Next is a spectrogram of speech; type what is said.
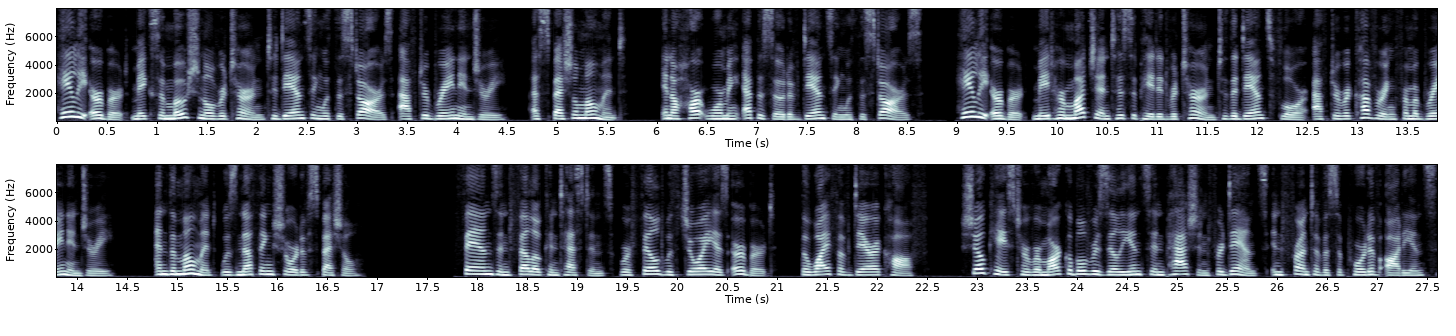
Hayley Erbert makes emotional return to Dancing with the Stars after brain injury, a special moment. In a heartwarming episode of Dancing with the Stars, Hayley Erbert made her much anticipated return to the dance floor after recovering from a brain injury, and the moment was nothing short of special. Fans and fellow contestants were filled with joy as Erbert, the wife of Derek Hough, showcased her remarkable resilience and passion for dance in front of a supportive audience.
